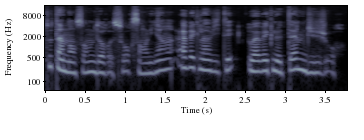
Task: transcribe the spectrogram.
tout un ensemble de ressources en lien avec l'invité ou avec le thème du jour.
